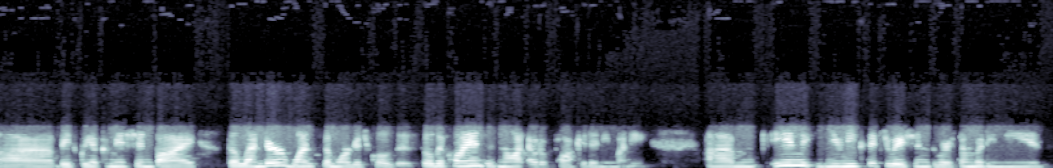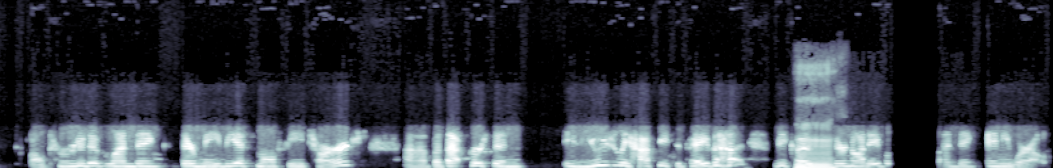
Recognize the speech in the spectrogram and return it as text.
uh, basically a commission by the lender once the mortgage closes. So the client is not out of pocket any money. Um, in unique situations where somebody needs alternative lending, there may be a small fee charged, uh, but that person is usually happy to pay that because mm. they're not able to lending anywhere else.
